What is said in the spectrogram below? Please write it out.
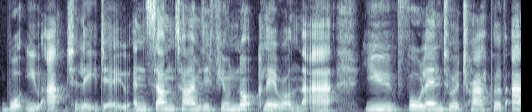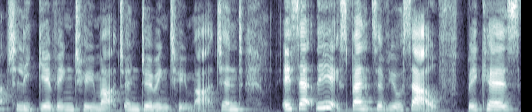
what you actually do. And sometimes, if you're not clear on that, you fall into a trap of actually giving too much and doing too much. And it's at the expense of yourself because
